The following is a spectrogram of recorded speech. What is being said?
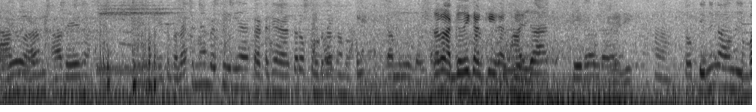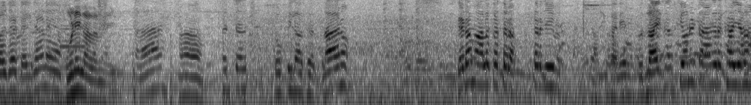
ਆ ਆ ਦੇਖ। ਇਹ ਤਾਂ ਪਤਾ ਕਿੰਨਾ ਬੈਕਟੀਰੀਆ ਕੱਟ ਕੇ ਆਇਆ ਕਰੋ ਫੂਡ ਦਾ ਕੰਮ। ਕੰਮ ਨਹੀਂ ਹੁੰਦਾ। ਸਰ ਅੱਗ ਦੇ ਕਰਕੇ ਕਰਦੇ ਹਾਂ ਟੋਪੀ ਨਹੀਂ ਲਾਉਂਦੀ ਬਲ ਜਾ ਡਿੱਗ ਜਾਣੇ ਆ। ਹੁਣੇ ਲਾ ਲੈਂਦੇ ਜੀ। ਹਾਂ ਹਾਂ। ਅੱਛਾ ਟੋਪੀ ਲਾ ਫਿਰ। ਲਾ ਇਹਨੂੰ। ਕਿਹੜਾ ਮਾਲਕ ਹੈ ਤੇਰਾ ਤਰਜੀਬ लाइसेंस क्यों नहीं टांग रखा यहाँ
